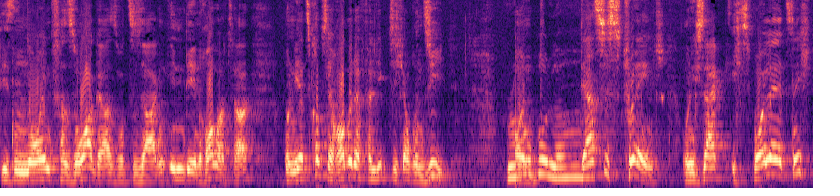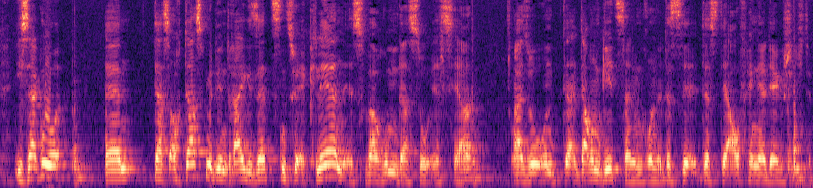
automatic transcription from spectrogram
diesen neuen Versorger sozusagen, in den Roboter. Und jetzt kommt der Roboter, verliebt sich auch in sie. Und das ist strange. Und ich sage, ich spoilere jetzt nicht, ich sage nur, ähm, dass auch das mit den drei Gesetzen zu erklären ist, warum das so ist. Ja? Also, und da, darum geht es dann im Grunde. Das ist, der, das ist der Aufhänger der Geschichte.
